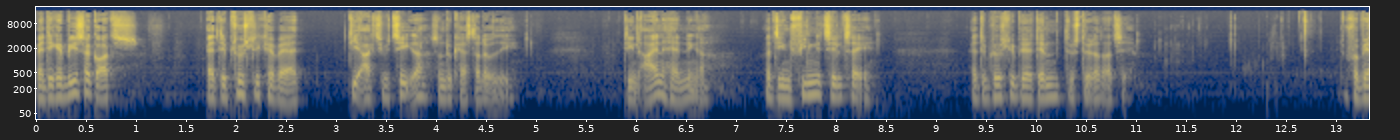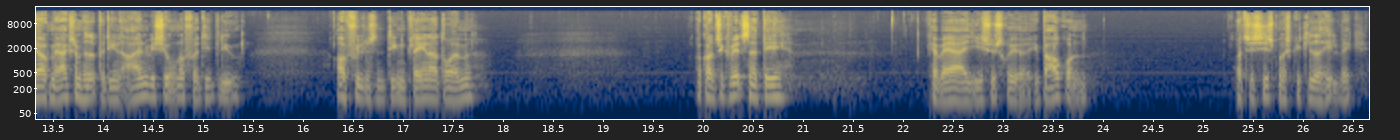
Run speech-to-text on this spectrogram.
Men det kan blive så godt, at det pludselig kan være de aktiviteter, som du kaster dig ud i. Dine egne handlinger og dine fine tiltag, at det pludselig bliver dem, du støtter dig til. Du får mere opmærksomhed på dine egne visioner for dit liv, opfyldelsen af dine planer og drømme. Og konsekvensen af det kan være, at Jesus ryger i baggrunden, og til sidst måske glider helt væk.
